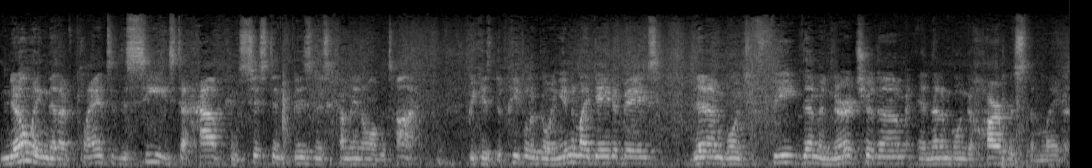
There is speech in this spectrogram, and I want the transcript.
knowing that I've planted the seeds to have consistent business come in all the time. Because the people are going into my database, then I'm going to feed them and nurture them, and then I'm going to harvest them later.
